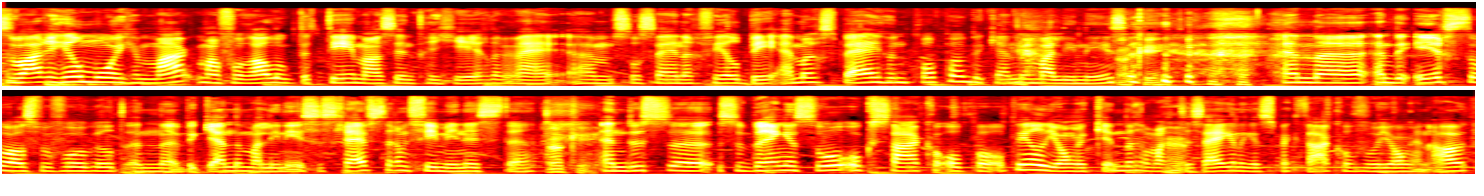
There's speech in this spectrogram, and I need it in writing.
Ze waren heel mooi gemaakt, maar vooral ook de thema's intrigeerden mij. Ehm, zo zijn er veel BM'ers bij hun poppen, bekende Malinezen. Oké. En, eh, en de eerste was bijvoorbeeld een eh, bekende Malinese schrijfster en feministe. Oké. En dus eh, ze brengen zo ook zaken op, op heel jonge kinderen, maar het is eigenlijk een spektakel voor jong en oud.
